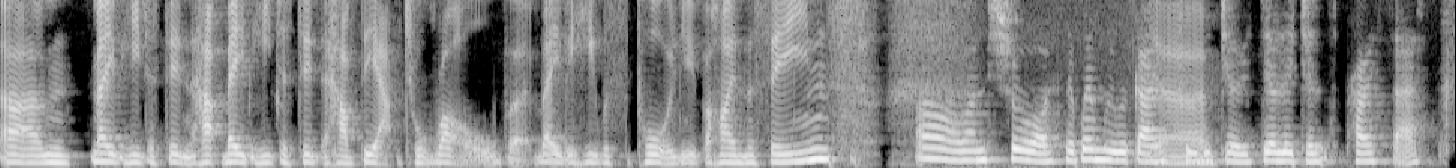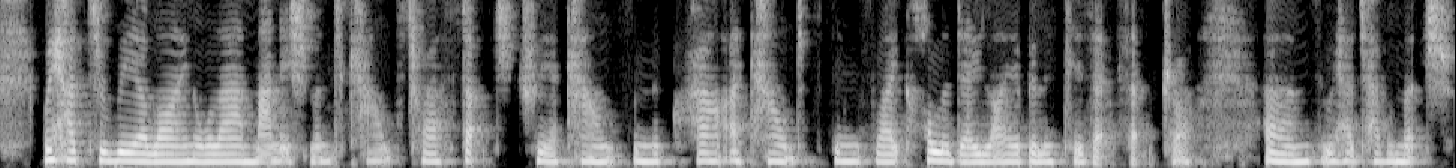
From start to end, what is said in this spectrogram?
Um, maybe he just didn't have. Maybe he just didn't have the actual role, but maybe he was supporting you behind the scenes. Oh, I'm sure. So when we were going Yeah. through the due diligence process, we had to realign all our management accounts to our statutory accounts and the account, of things like holiday liabilities, etc. Um, so we had to have a much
